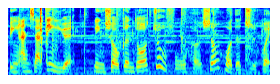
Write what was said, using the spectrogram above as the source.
并按下订阅，领受更多祝福和生活的智慧。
